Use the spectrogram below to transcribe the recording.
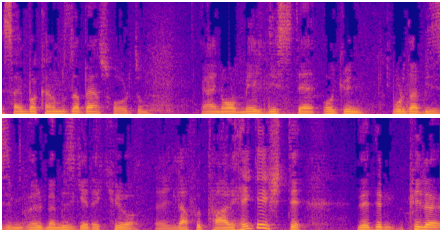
Sayın Bakanımızla ben sordum. Yani o mecliste o gün burada bizim ölmemiz gerekiyor. E, lafı tarihe geçti. Dedim pla,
